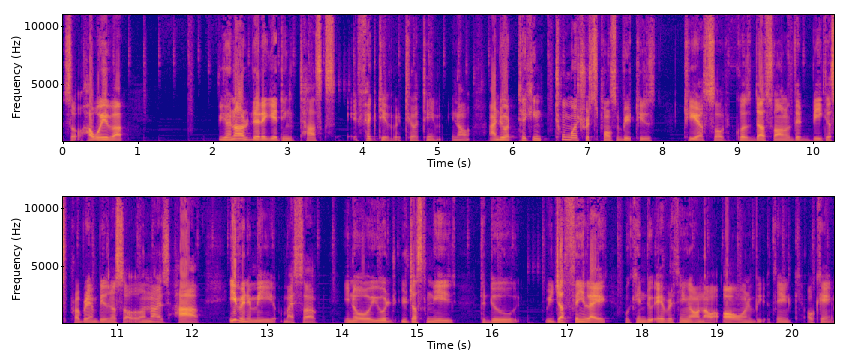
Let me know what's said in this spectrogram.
So, however, you're not delegating tasks effectively to your team, you know, and you're taking too much responsibilities to yourself because that's one of the biggest problem business owners have. Even me myself, you know, you you just need to do. We just think like we can do everything on our own. We think, okay,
